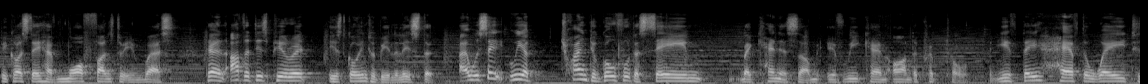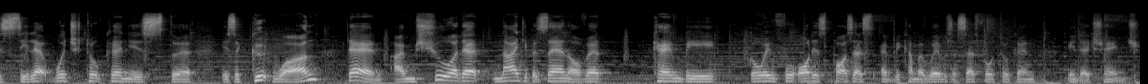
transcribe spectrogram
because they have more funds to invest. Then after this period is going to be listed. I would say we are trying to go through the same mechanism if we can on the crypto. If they have the way to select which token is, the, is a good one, then I'm sure that 90% of it can be going through all this process and become a very successful token in the exchange.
